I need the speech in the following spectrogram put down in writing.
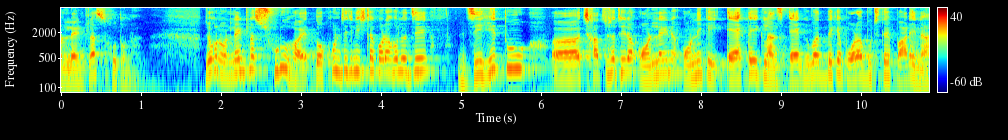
অনলাইন ক্লাস হতো না। যখন অনলাইন ক্লাস শুরু হয়, তখন যে জিনিসটা করা হলো যে, যেহেতু ছাত্রছাত্রীরা অনলাইনে অনেকেই একটাই ক্লাস একবার দেখে পড়া বুঝতে পারে না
